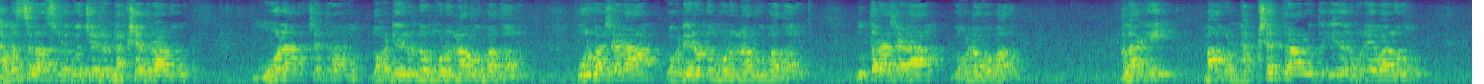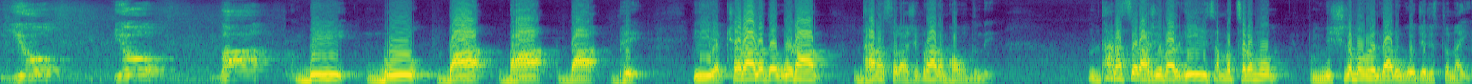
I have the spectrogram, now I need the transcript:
ధనస్సు రాశిలోకి వచ్చేటువంటి నక్షత్రాలు మూల నక్షత్రం ఒకటి రెండు మూడు నాలుగు పాదాలు పూర్వాషాఢ ఒకటి రెండు మూడు నాలుగు పాదాలు ఉత్తరాషాఢ ఒకటొక పాదం. అలాగే మాకు నక్షత్రాలు తెలియదు అనుకునే వాళ్ళు యో యో బా. బి బు బా బా డా భే. ఈ అక్షరాలతో కూడా ధనస్సు రాశి ప్రారంభమవుతుంది. ధనస్సు రాశి వారికి ఈ సంవత్సరము మిశ్రమ ఫలితాలు గోచరిస్తున్నాయి.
